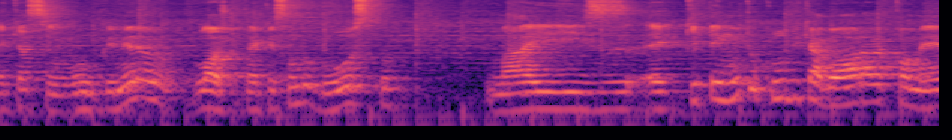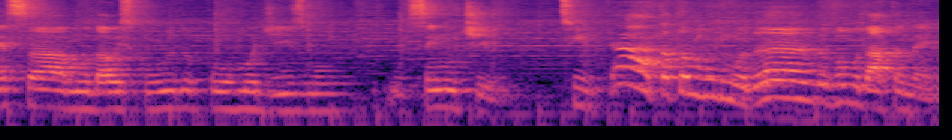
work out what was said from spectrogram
É que assim, o primeiro, lógico, tem a questão do gosto, mas é que tem muito clube que agora começa a mudar o escudo por modismo sem motivo. Sim. Ah, tá todo mundo mudando, vou mudar também.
